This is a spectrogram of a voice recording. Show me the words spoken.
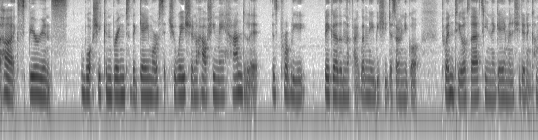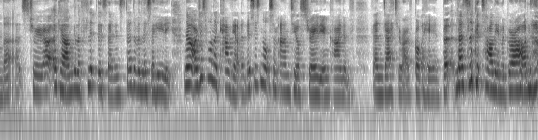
her experience, what she can bring to the game or a situation or how she may handle it is probably bigger than the fact that maybe she just only got 20 or 30 in a game and she didn't convert. That's true. Uh, okay, I'm going to flip this then. Instead of Alyssa Healy. Now, I just want to caveat that this is not some anti Australian kind of vendetta I've got here, but let's look at Tahlia McGrath now.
